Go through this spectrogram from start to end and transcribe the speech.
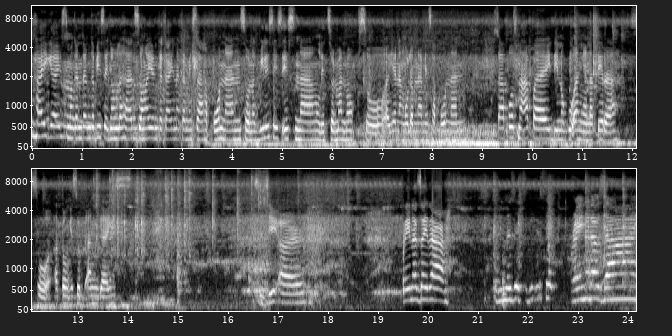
Hi guys, magandang gabi sa inyong lahat. So ngayon kakain na kami sa hapunan. So nagbili sis is ng litson manok. So ayan ang ulam namin sa hapunan. Tapos naapay dinuguan nga natira. So atong isudan guys. Si GR. Pre na Zaira. Pray na daw, Zay.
